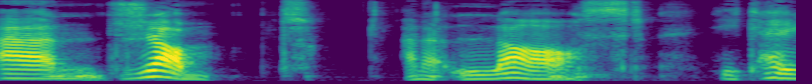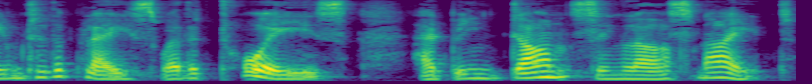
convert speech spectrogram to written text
and jumped, and at last he came to the place where the toys had been dancing last night.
